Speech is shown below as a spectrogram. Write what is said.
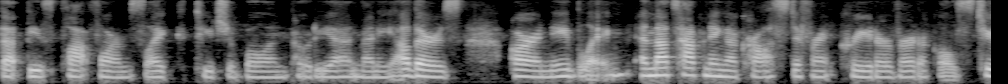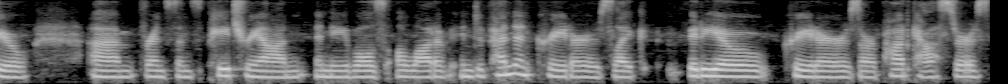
that these platforms like Teachable and Podia and many others are enabling. And that's happening across different creator verticals too. Um, for instance, Patreon enables a lot of independent creators like video creators or podcasters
